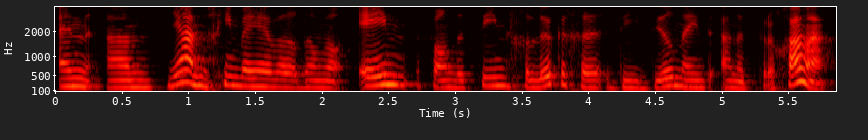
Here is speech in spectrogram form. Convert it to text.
En um, ja, misschien ben je wel dan wel één van de tien gelukkigen die deelneemt aan het programma.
